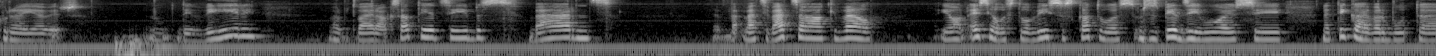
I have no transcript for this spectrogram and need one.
kurai jau ir nu, divi vīri, varbūt vairākas attiecības, bērns, ve- veci vecāki vēl. Un es jau uz to visu skatos, un es esmu piedzīvojusi ne tikai varbūt, eh,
